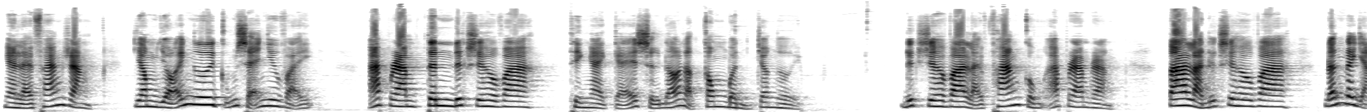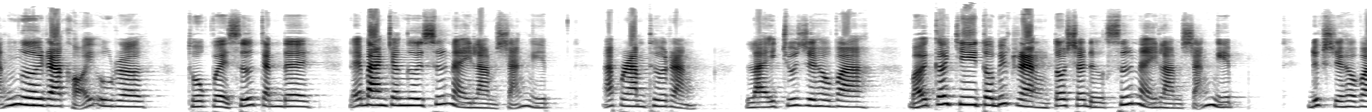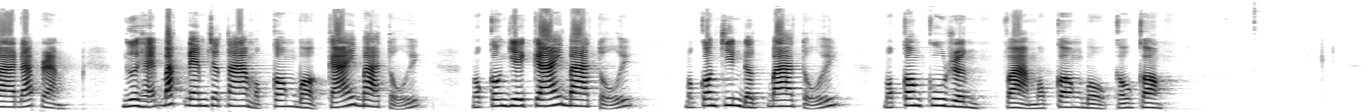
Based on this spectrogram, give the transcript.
Ngài lại phán rằng, dòng dõi ngươi cũng sẽ như vậy. Abraham tin Đức Giê-hô-va thì Ngài kể sự đó là công bình cho người. Đức Giê-hô-va lại phán cùng Abraham rằng, ta là Đức Giê-hô-va, đấng đã dẫn ngươi ra khỏi u rơ thuộc về xứ Canh Đê, để ban cho ngươi xứ này làm sản nghiệp. Abraham thưa rằng, lạy Chúa Giê-hô-va, bởi cớ chi tôi biết rằng tôi sẽ được xứ này làm sản nghiệp. Đức Giê-hô-va đáp rằng, ngươi hãy bắt đem cho ta một con bò cái ba tuổi, một con dê cái ba tuổi, một con chiên đực ba tuổi, một con cu rừng và một con bồ câu con.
